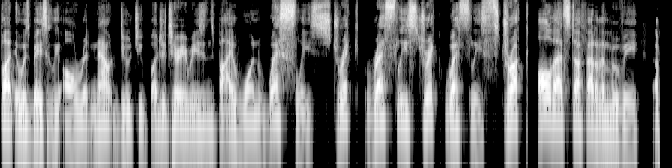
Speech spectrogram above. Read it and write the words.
But it was basically all written out due to budgetary reasons by one Wesley Strick. Wesley Strick, Wesley Struck, all that stuff out of the movie. Uh,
